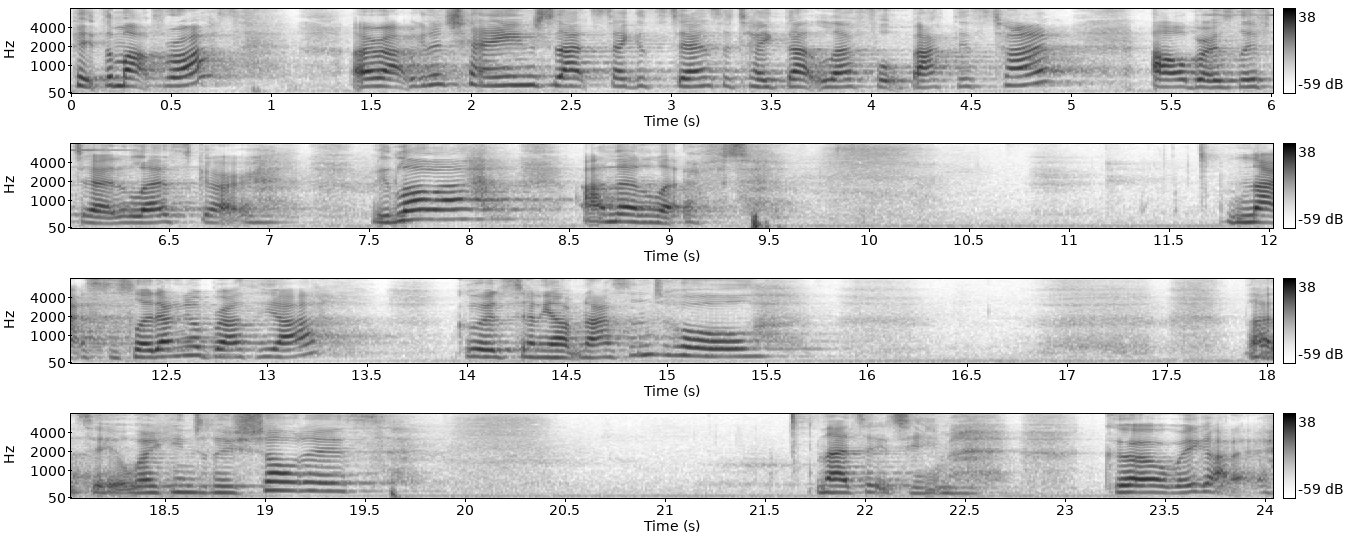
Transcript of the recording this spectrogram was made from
pick them up for us. All right, we're gonna change that staggered stance. So take that left foot back this time. Elbows lifted, let's go. We lower and then lift. Nice, so slow down your breath here. Good, standing up nice and tall. That's it, working to those shoulders. That's it, team. Good, we got it.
